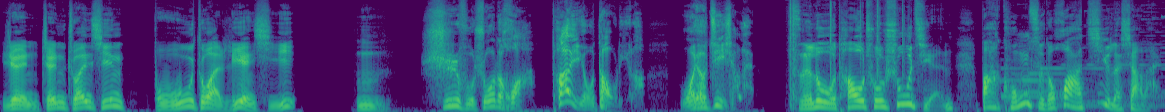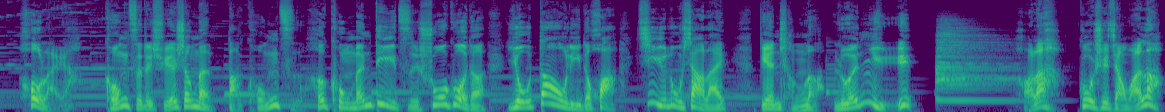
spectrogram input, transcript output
认真专心，不断练习。”嗯，师傅说的话太有道理了，我要记下来。子路掏出书简，把孔子的话记了下来。后来呀，孔子的学生们把孔子和孔门弟子说过的有道理的话记录下来，编成了《论语》。好了，故事讲完了。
